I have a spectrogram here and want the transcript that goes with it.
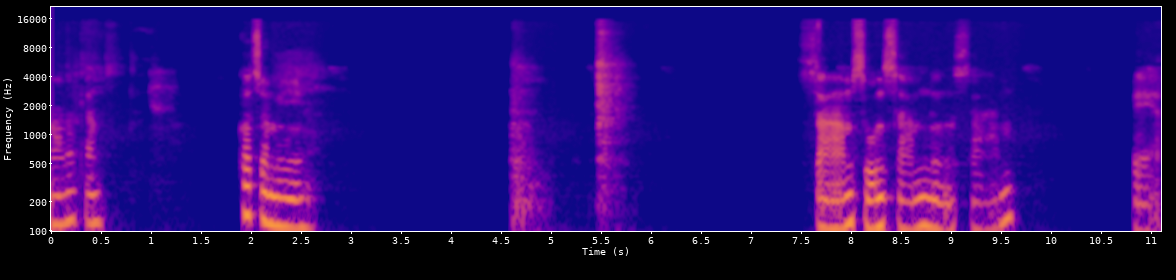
มาแล้วกัน ก็จะมีสามศูนย์สามหนึ่งสามแปด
